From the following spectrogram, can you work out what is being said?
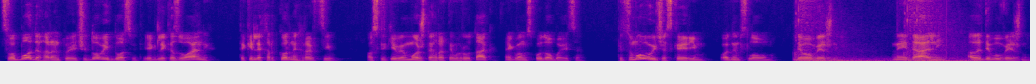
Свобода гарантує чудовий досвід як для казуальних, так і для хардкорних гравців, оскільки ви можете грати в гру так, як вам сподобається. Підсумовуючи Skyrim, одним словом, дивовижний. Не ідеальний, але дивовижний.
